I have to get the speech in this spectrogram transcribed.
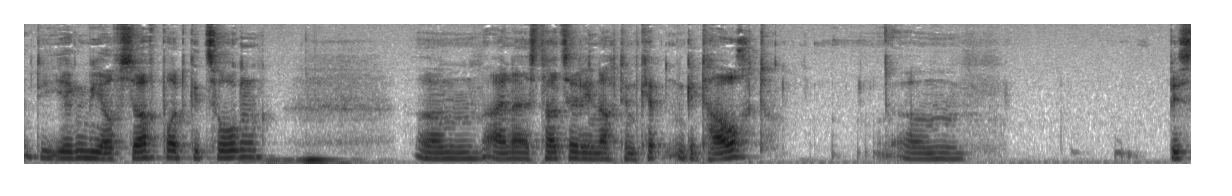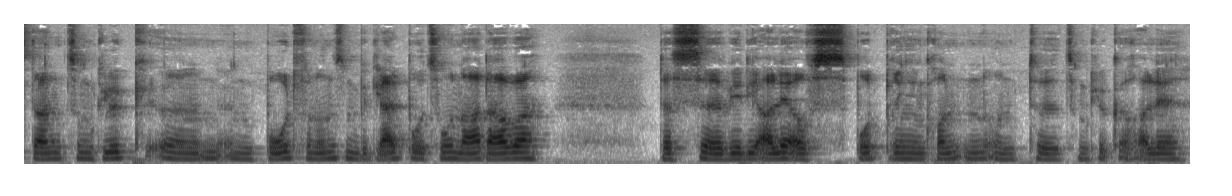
die irgendwie auf Surfboard gezogen ähm, einer ist tatsächlich nach dem Captain getaucht, ähm, bis dann zum Glück äh, ein Boot von uns, ein Begleitboot, so nah da war, dass äh, wir die alle aufs Boot bringen konnten und äh, zum Glück auch alle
